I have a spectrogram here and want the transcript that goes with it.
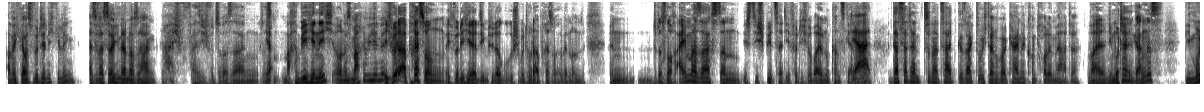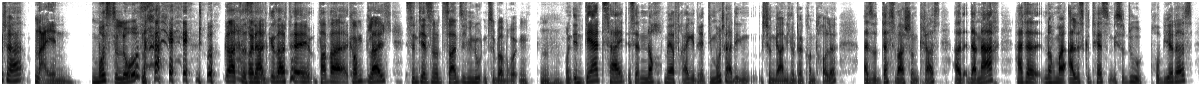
Aber ich glaube, es wird dir nicht gelingen. Also was soll ich Ihnen da noch sagen? Ah, Ich weiß nicht, ich würde sowas sagen, das Ja. machen wir hier nicht. Und Das machen wir hier nicht. ich würde Erpressung, ich würde hier die pädagogische Methode Erpressung verwenden. Und wenn du das noch einmal sagst, dann ist die Spielzeit hier für dich vorbei und du kannst gerne ja, gehen. das hat er zu einer Zeit gesagt, wo ich darüber keine Kontrolle mehr hatte. Weil die Mutter gegangen ist? Die Mutter Nein. Musste los du Gottes und hat gesagt, hey, Papa, kommt gleich, es sind jetzt nur 20 Minuten zu überbrücken. mhm. Und in der Zeit ist er noch mehr freigedreht. Die Mutter hatte ihn schon gar nicht unter Kontrolle. Also das war schon krass. Aber danach hat er nochmal alles getestet und ich so, du, probier das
